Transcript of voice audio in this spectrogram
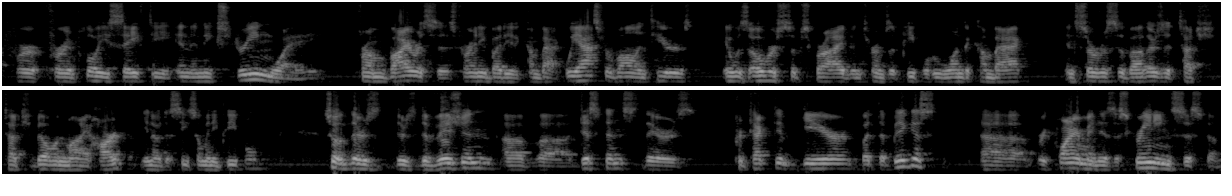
for, for employee safety in an extreme way from viruses for anybody to come back. We asked for volunteers. It was oversubscribed in terms of people who wanted to come back in service of others. It touched touched Bill and my heart, you know, to see so many people. So there's there's division of uh, distance. There's protective gear, but the biggest uh, requirement is a screening system.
